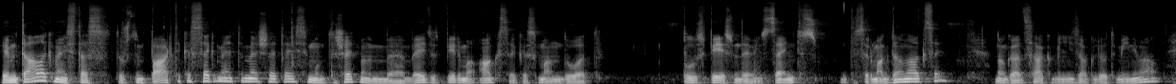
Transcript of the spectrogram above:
Ja tālāk mēs tas turpinām pārtikas segmentā, mēs šeit esam, un šeit man beidzot pirmā akcija, kas man dod plus 59 centus. Tas ir McDonald's akcija. No gada sākuma viņi izauga ļoti minimāli.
